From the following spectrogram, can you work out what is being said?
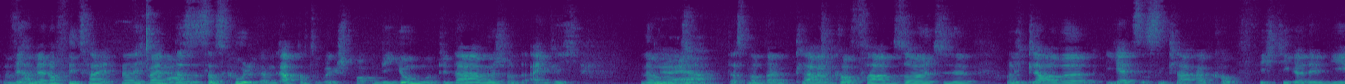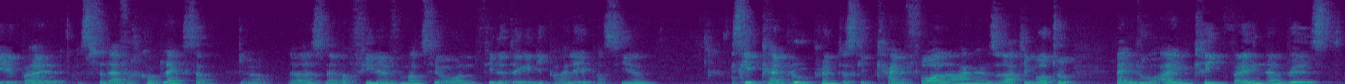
und wir haben ja noch viel Zeit. Ne? Ich meine, Ja. das ist das Coole. Wir haben gerade noch darüber gesprochen, wie jung und dynamisch und eigentlich Ne? Und Ja, ja. Dass man einen klaren Kopf haben sollte. Und ich glaube, jetzt ist ein klarer Kopf wichtiger denn je, weil es wird einfach komplexer. Ja. Es sind einfach viele Informationen, viele Dinge, die parallel passieren. Es gibt kein Blueprint, es gibt keine Vorlage. So nach dem Motto, wenn du einen Krieg verhindern willst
